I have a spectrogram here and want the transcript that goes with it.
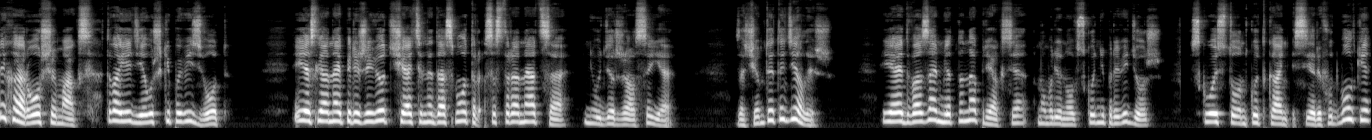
Ты хороший, Макс, твоей девушке повезет. Если она переживет тщательный досмотр со стороны отца, не удержался я. Зачем ты это делаешь? Я едва заметно напрягся, но Малиновскую не проведешь. Сквозь тонкую ткань серой футболки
